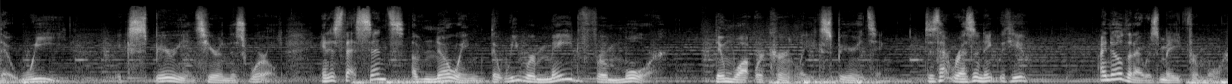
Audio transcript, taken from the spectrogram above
that we experience here in this world. And it's that sense of knowing that we were made for more than what we're currently experiencing. Does that resonate with you? I know that I was made for more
